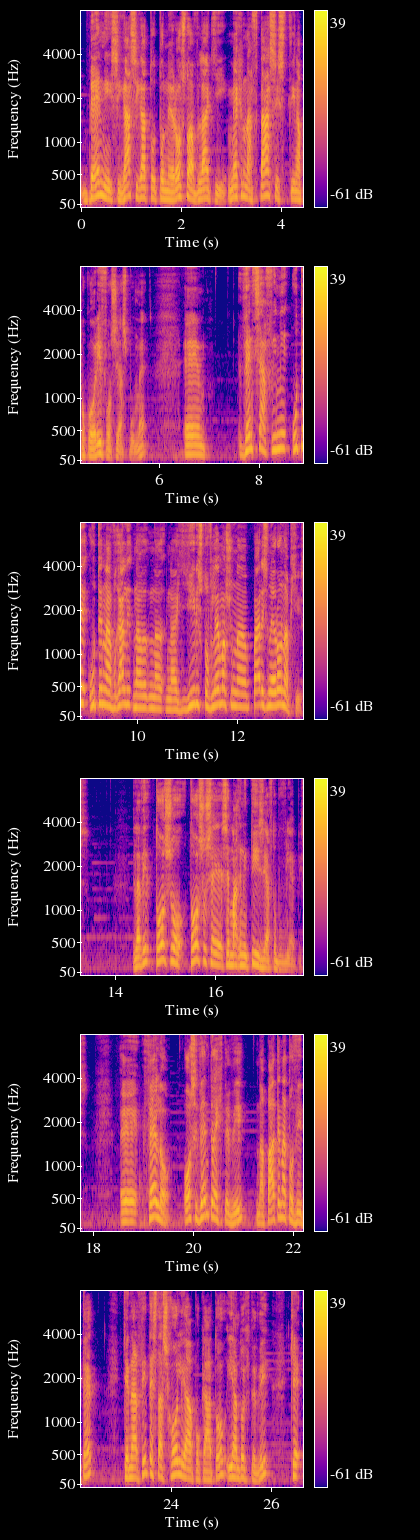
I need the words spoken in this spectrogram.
μπαίνει σιγά σιγά το, το νερό στο αυλάκι μέχρι να φτάσει στην αποκορύφωση ας πούμε ε, δεν σε αφήνει ούτε, ούτε να, βγάλει, να, να, να γύρεις το βλέμμα σου να πάρεις νερό να πιεις. Δηλαδή τόσο, τόσο σε, σε μαγνητίζει αυτό που βλέπεις ε, θέλω όσοι δεν το έχετε δει να πάτε να το δείτε και να έρθείτε στα σχόλια από κάτω ή αν το έχετε δει και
